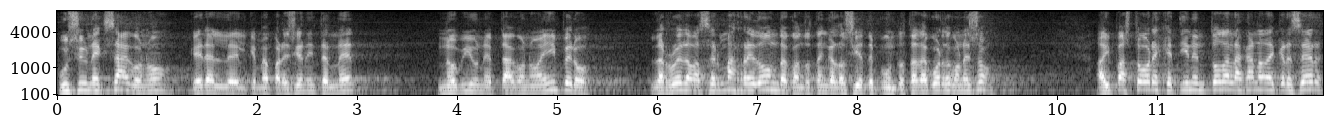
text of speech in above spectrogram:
Puse un hexágono, que era el, que me apareció en internet, no vi un heptágono ahí, pero la rueda va a ser más redonda cuando tenga los siete puntos. ¿Está de acuerdo con eso? Hay pastores que tienen todas las ganas de crecer,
